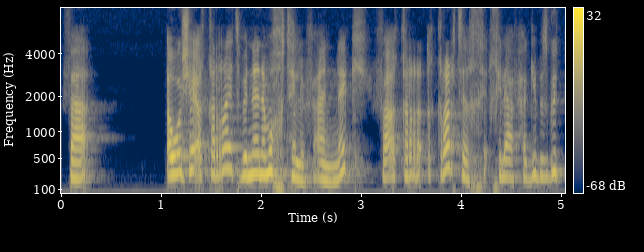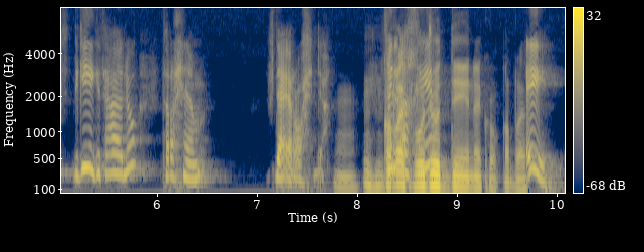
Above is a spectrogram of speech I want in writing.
فأول شيء أقريت بأن أنا مختلف عنك فأقررت الخلاف حقي. بس قلت دقيقة تعالوا ترى إحنا في دائرة واحدة. مم. مهم. قريت بوجود دينك وقريت. اي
